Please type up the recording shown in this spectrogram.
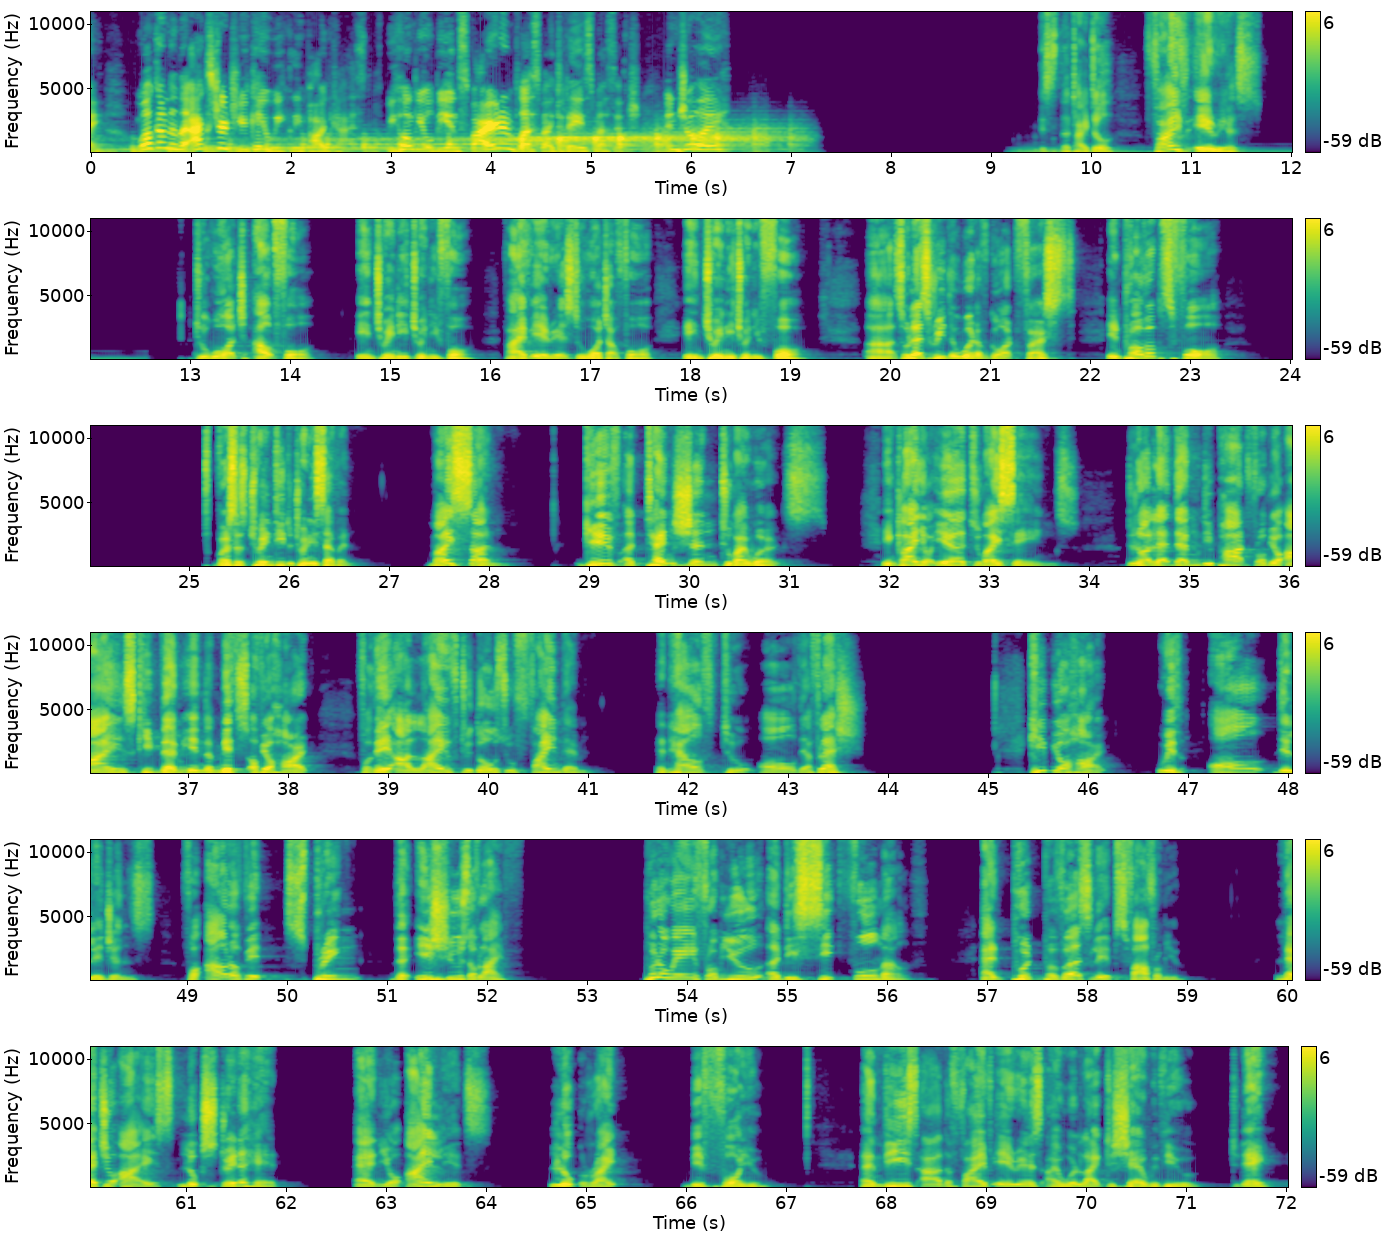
Hi, welcome to the Acts Church UK Weekly Podcast. We hope you will be inspired and blessed by today's message. Enjoy! It's the title Five Areas to Watch Out For in 2024. Five areas to watch out for in 2024. Uh, so let's read the Word of God first. In Proverbs 4, verses 20 to 27, My son, give attention to my words, incline your ear to my sayings. Do not let them depart from your eyes, keep them in the midst of your heart for they are life to those who find them and health to all their flesh. Keep your heart with all diligence, for out of it spring the issues of life. Put away from you a deceitful mouth and put perverse lips far from you. Let your eyes look straight ahead and your eyelids look right before you. And these are the five areas I would like to share with you today.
